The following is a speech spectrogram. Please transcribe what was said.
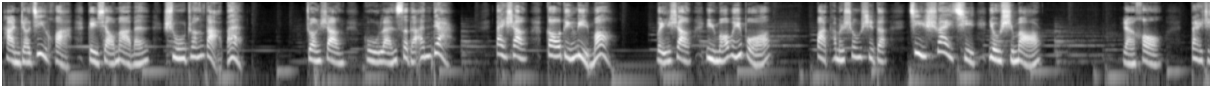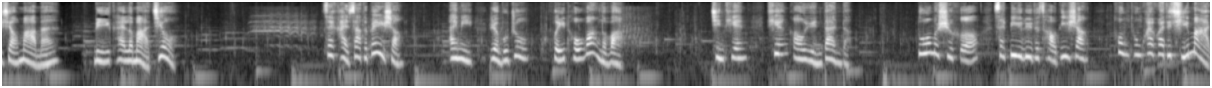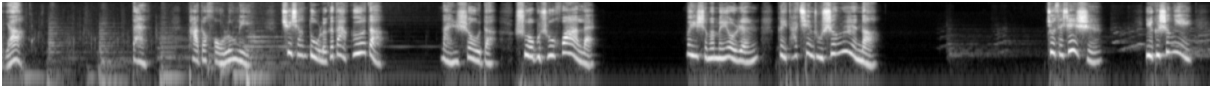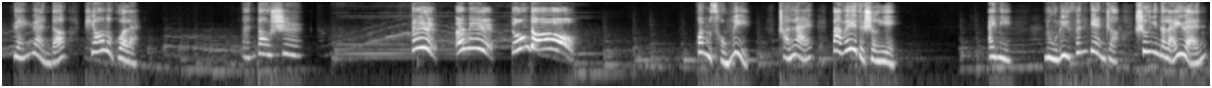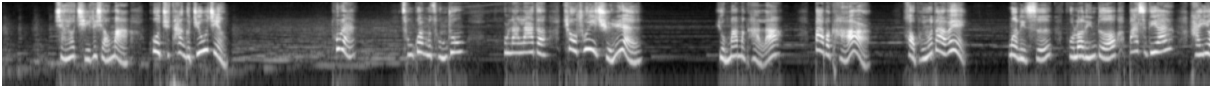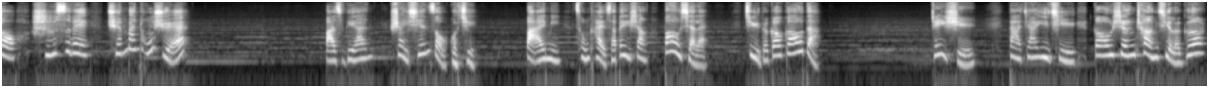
他按照计划给小马们梳妆打扮，装上古蓝色的鞍垫儿，戴上高顶礼帽，围上羽毛围脖，把它们收拾的既帅气又时髦。然后带着小马们离开了马厩。在凯撒的背上，艾米忍不住回头望了望。今天天高云淡的，多么适合在碧绿的草地上痛痛快快的骑马呀！但他的喉咙里却像堵了个大疙瘩，难受的说不出话来。为什么没有人给他庆祝生日呢？就在这时。一个声音远远的飘了过来，难道是？嘿，艾米，等等！灌木丛里传来大卫的声音。艾米努力分辨着声音的来源，想要骑着小马过去探个究竟。突然，从灌木丛中呼啦啦的跳出一群人。有妈妈卡拉、爸爸卡尔、好朋友大卫、莫里茨、弗洛林德、巴斯蒂安，还有十四位全班同学。巴斯蒂安率先走过去，把艾米从凯撒背上抱下来，举得高高的。这时，大家一起高声唱起了歌。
